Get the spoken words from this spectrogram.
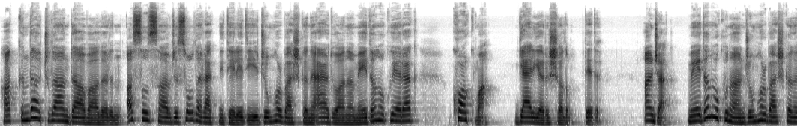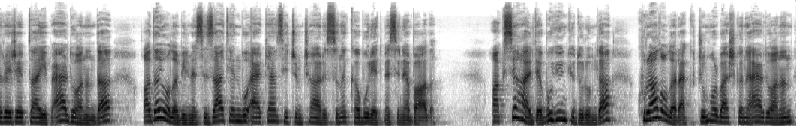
hakkında açılan davaların asıl savcısı olarak nitelediği Cumhurbaşkanı Erdoğan'a meydan okuyarak "Korkma, gel yarışalım." dedi. Ancak meydan okunan Cumhurbaşkanı Recep Tayyip Erdoğan'ın da aday olabilmesi zaten bu erken seçim çağrısını kabul etmesine bağlı. Aksi halde bugünkü durumda kural olarak Cumhurbaşkanı Erdoğan'ın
